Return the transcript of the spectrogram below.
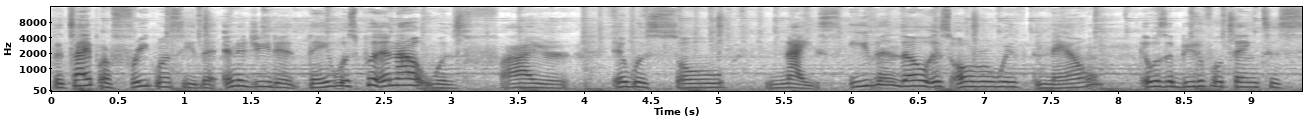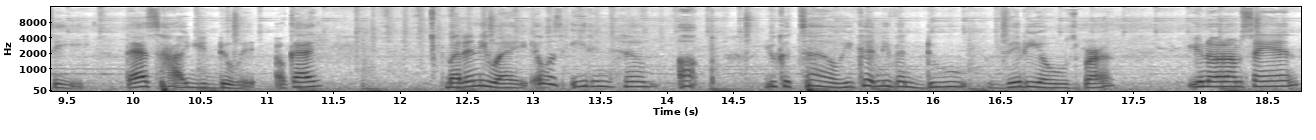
The type of frequency, the energy that they was putting out was fire. It was so nice. Even though it's over with now, it was a beautiful thing to see. That's how you do it, okay? But anyway, it was eating him up. You could tell he couldn't even do videos, bruh. You know what I'm saying?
